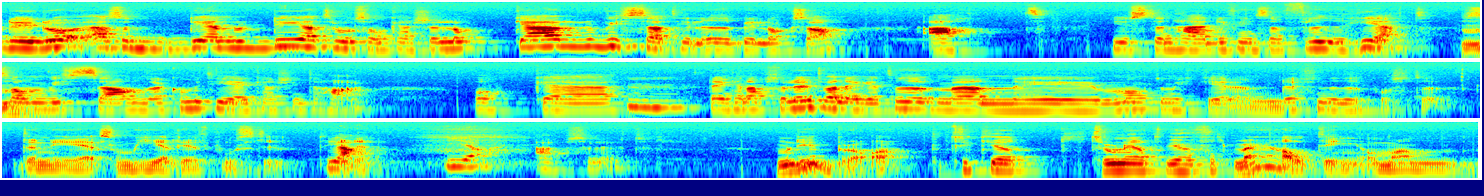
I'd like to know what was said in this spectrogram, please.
Och det är, då, alltså, det är ändå det jag tror som kanske lockar vissa till i-bild också, att just den här, det finns en frihet som vissa andra kommittéer kanske inte har. Och eh, den kan absolut vara negativ men i mångt och mycket är den definitivt positiv. Den är som helhet positiv. Ja. Ja. Absolut. Men det är bra. Då tycker jag att, tror ni att vi har fått med allting om, man,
